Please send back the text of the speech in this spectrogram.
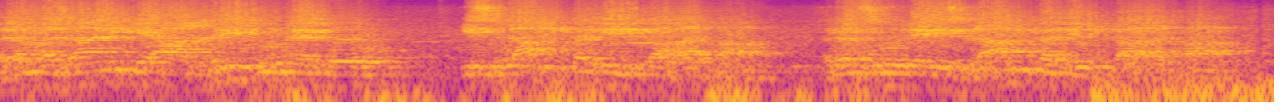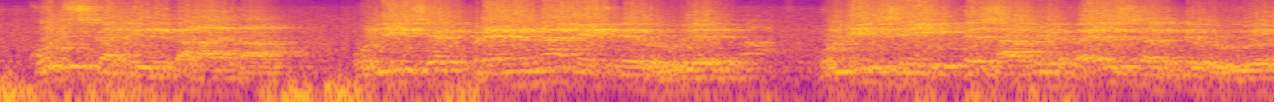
रमज़ान के आखिरी जुमे को इस्लाम का दिन कहा था। रसूल इस्लाम का दिन कहा था खुश का दिन कहा था। उन्हीं से प्रेरणा लेते हुए, उन्हीं से इकतसाब बहस करते हुए,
